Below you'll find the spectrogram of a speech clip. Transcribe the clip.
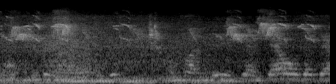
จากนี้เป็นอะไรวันวันๆได้ยินเสียงแจ้วแจ้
